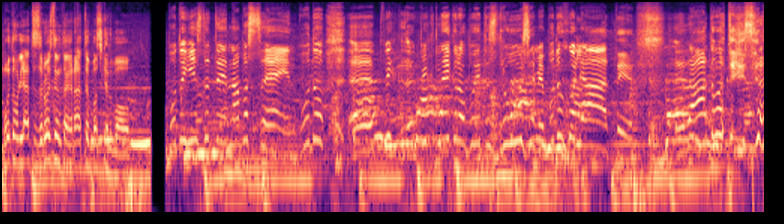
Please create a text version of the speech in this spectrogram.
Буду гуляти з друзями та грати в баскетбол. Буду їздити на басейн, буду е, пік, е, пікник робити з друзями, буду гуляти, е, радуватися.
